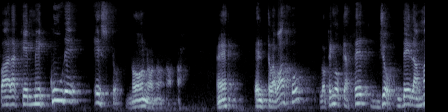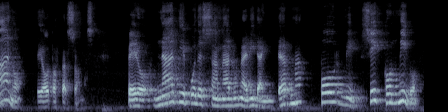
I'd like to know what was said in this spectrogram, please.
para que me cure esto. No, no, no, no, no. ¿Eh? El trabajo lo tengo que hacer yo, de la mano de otras personas. Pero nadie puede sanar una herida interna por mí, sí conmigo,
